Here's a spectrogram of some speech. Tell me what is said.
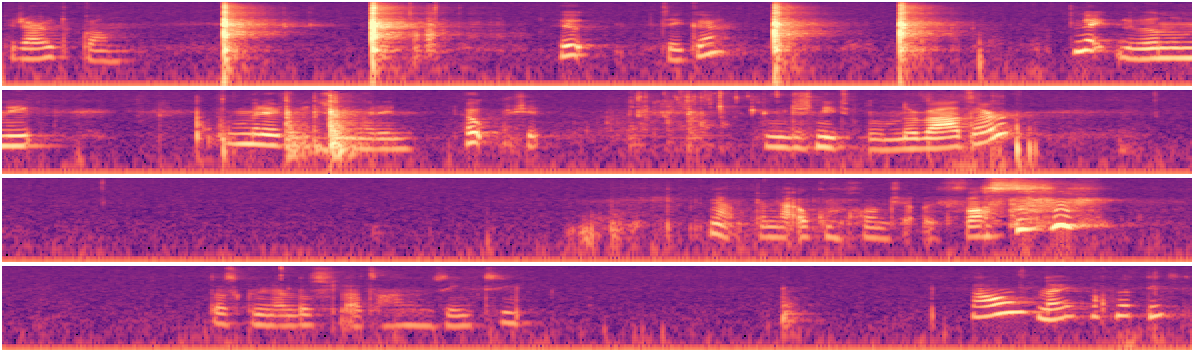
eruit kan. Hup, tikken. Nee, dat wil nog niet. Doe maar even iets langer in. Oh, shit. Dus niet onder water. Nou, dan hou ik hem gewoon zo even vast. Dat ik hem nou los gaan, dan zinkt hij. Oh, nee, nog net niet.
